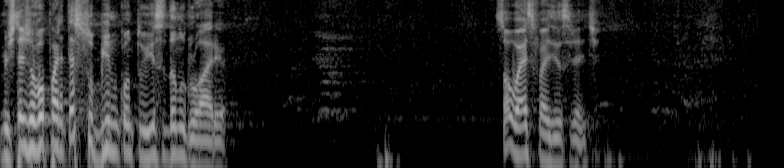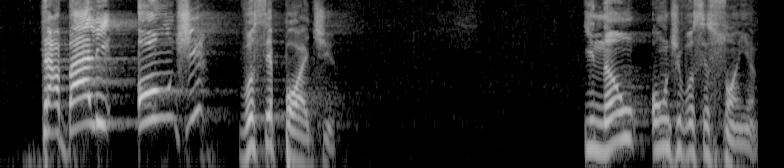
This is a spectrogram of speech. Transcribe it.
Meu esteja, eu vou até subir enquanto isso, dando glória. Só o S faz isso, gente. Trabalhe onde você pode. E não onde você sonha.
